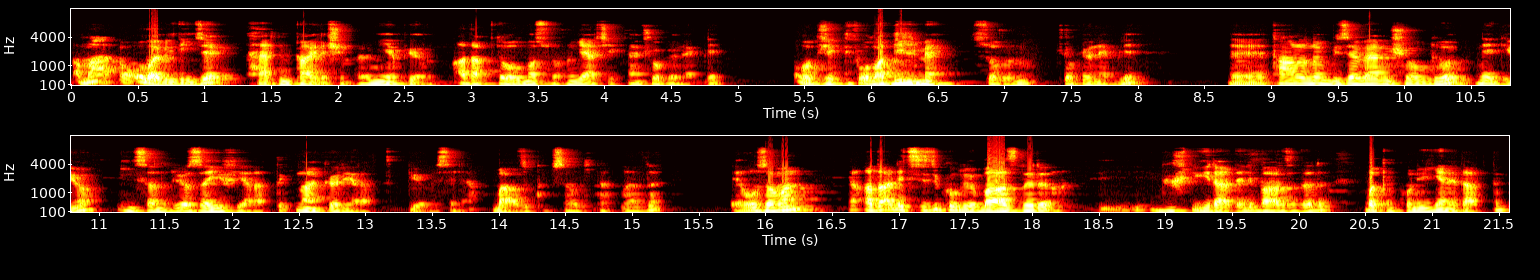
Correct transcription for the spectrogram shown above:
Ama olabildiğince her gün paylaşımlarımı yapıyorum. Adapte olma sorunu gerçekten çok önemli. Objektif olabilme sorunu çok önemli. E, Tanrı'nın bize vermiş olduğu ne diyor? İnsanı diyor zayıf yarattık, nankör yarattık diyor mesela bazı kutsal kitaplarda. E, o zaman adaletsizlik oluyor. Bazıları güçlü iradeli, bazıları bakın konuyu yine dağıttım.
